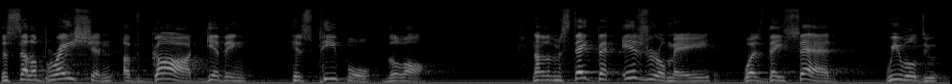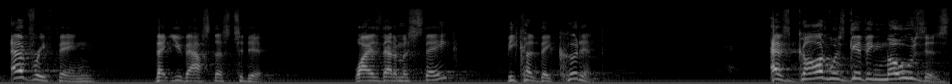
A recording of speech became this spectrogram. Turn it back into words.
The celebration of God giving his people the law. Now, the mistake that Israel made was they said, We will do everything that you've asked us to do. Why is that a mistake? Because they couldn't. As God was giving Moses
